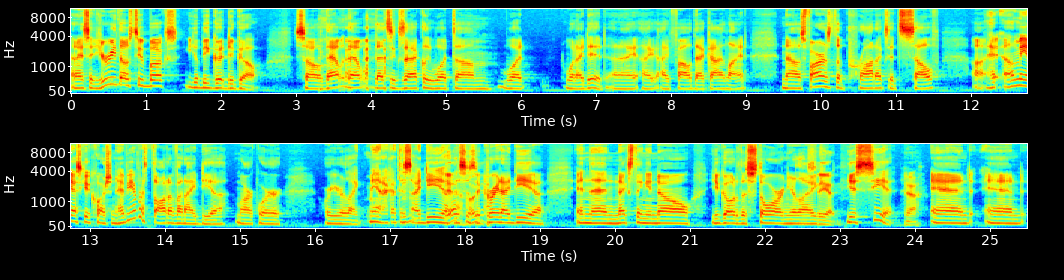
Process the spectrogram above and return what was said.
And I said, You read those two books, you'll be good to go. So that, that that's exactly what um, what what I did, and I, I, I followed that guideline. Now, as far as the products itself, uh, hey, let me ask you a question: Have you ever thought of an idea, Mark, where where you're like, "Man, I got this idea. Mm-hmm. Yeah. This is Oh, a yeah. great idea," and then next thing you know, you go to the store and you're like, See you see it, Yeah. and and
